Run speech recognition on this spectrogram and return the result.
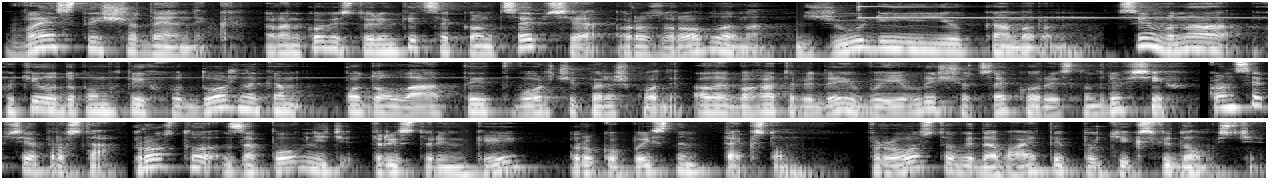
Вести щоденник. Ранкові сторінки це концепція, розроблена Джулією Камерон. Цим вона хотіла допомогти художникам подолати творчі перешкоди, але багато людей виявили, що це корисно для всіх. Концепція проста: просто заповніть три сторінки рукописним текстом. Просто видавайте потік свідомості.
